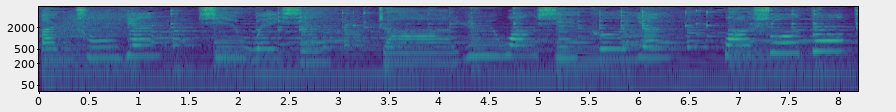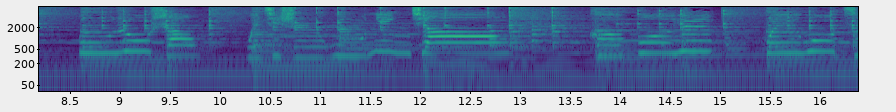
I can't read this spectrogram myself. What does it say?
饭出烟，心未闲，炸鱼往昔可言。话说多，不如少，唯其事勿佞巧。刻薄语，秽无辞，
